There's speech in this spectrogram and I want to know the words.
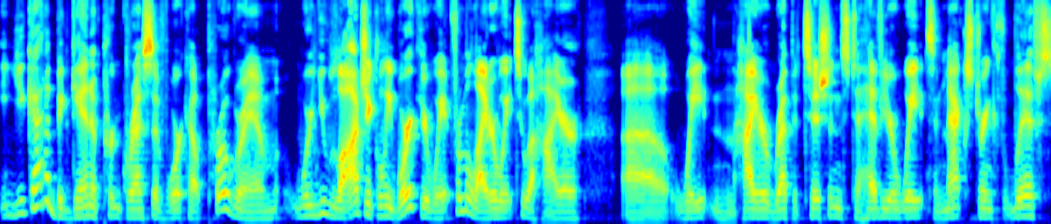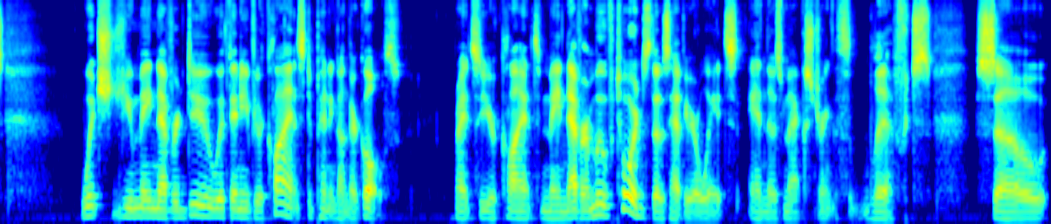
you got to begin a progressive workout program where you logically work your weight from a lighter weight to a higher uh, weight and higher repetitions to heavier weights and max strength lifts which you may never do with any of your clients depending on their goals, right? So your clients may never move towards those heavier weights and those max strength lifts. So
